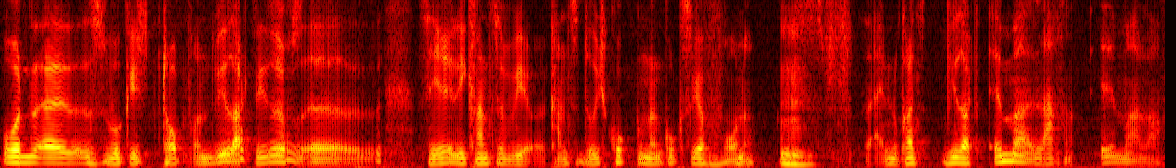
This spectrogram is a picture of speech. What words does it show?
und äh, ist wirklich top. Und wie gesagt, diese äh, Serie, die kannst du, wie- kannst du durchgucken und dann guckst du wieder vorne. Mhm. Das Du kannst, wie gesagt, immer lachen, immer lachen.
